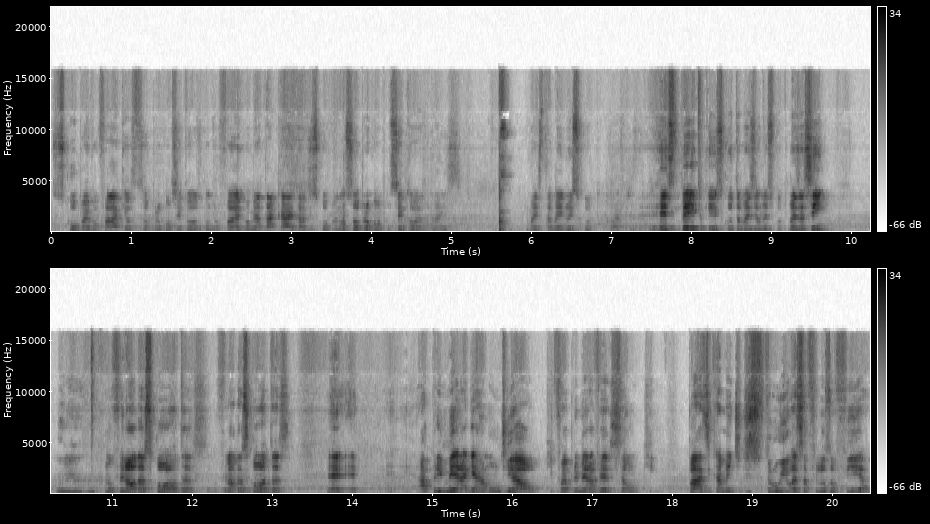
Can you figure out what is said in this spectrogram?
desculpa, eu vou falar que eu sou preconceituoso contra o funk, vou me atacar e tal, desculpa. Eu não sou preconceituoso, mas, mas também não escuto. Respeito quem escuta, mas eu não escuto. Mas assim, no final das contas, no final das contas, é, é, a primeira guerra mundial, que foi a primeira versão que basicamente destruiu essa filosofia,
